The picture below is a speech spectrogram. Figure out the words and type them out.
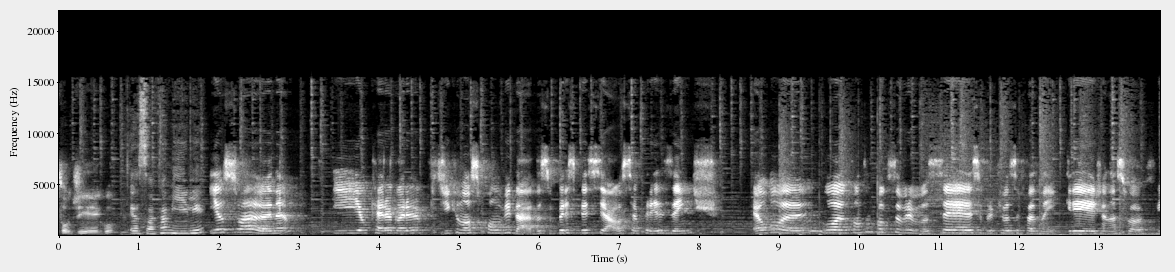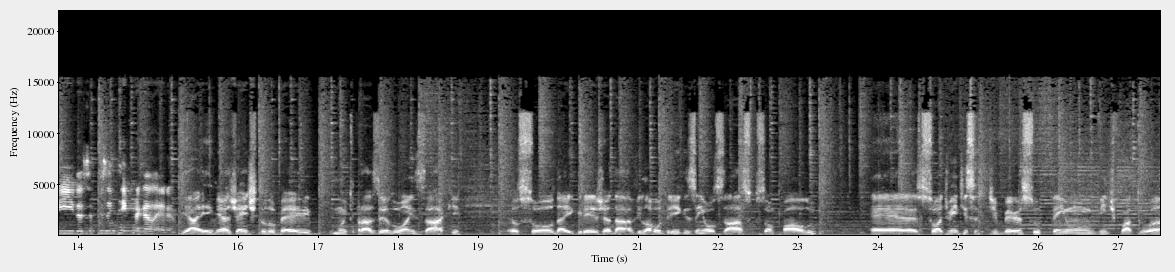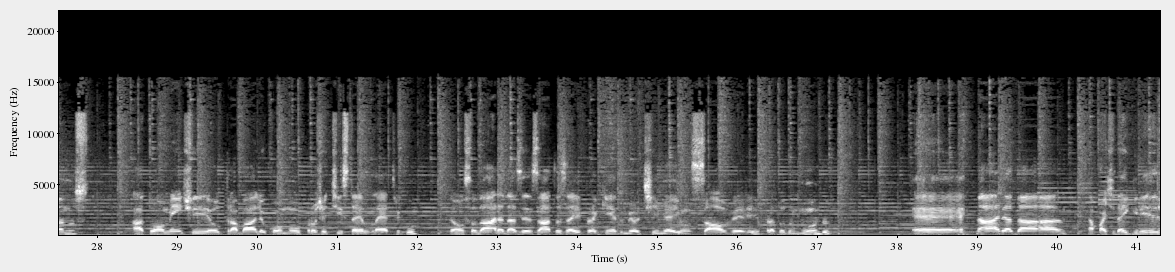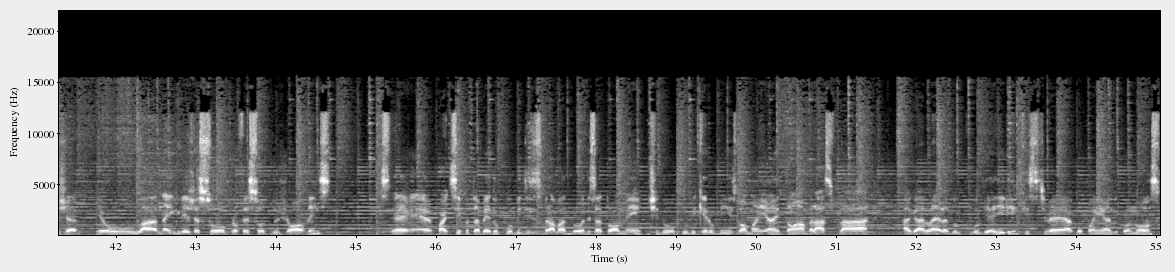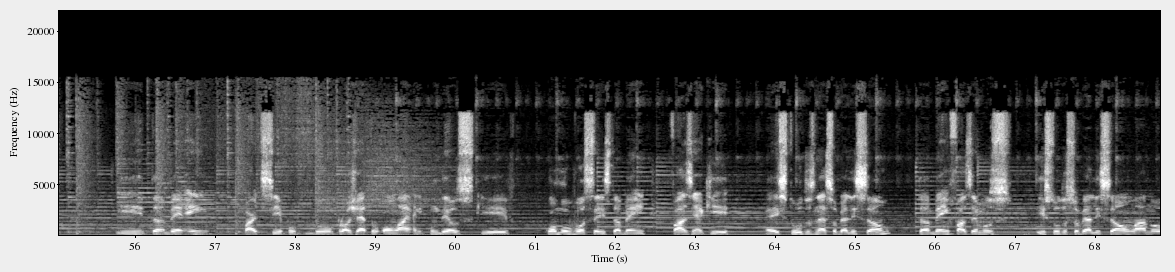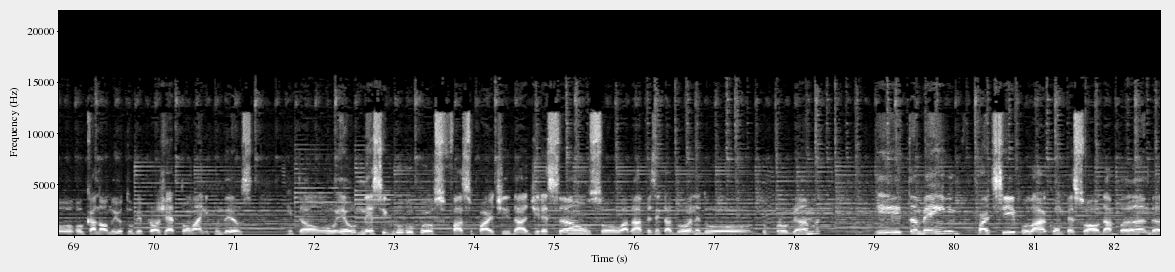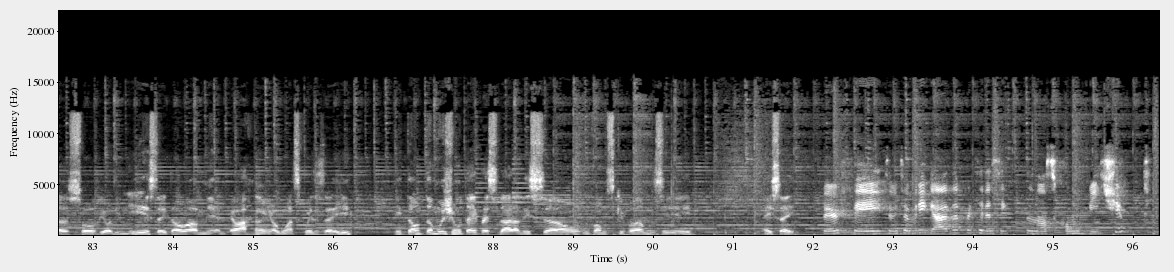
sou o Diego. Eu sou a Camille. E eu sou a Ana. E eu quero agora pedir que o nosso convidado super especial se apresente. É o Luan. Luan, conta um pouco sobre você, sobre o que você faz na igreja, na sua vida. Se apresenta aí pra galera. E aí, minha gente, tudo bem? Muito prazer, Luan Isaac. Eu sou da igreja da Vila Rodrigues, em Osasco, São Paulo. É, sou adventista de berço, tenho 24 anos. Atualmente eu trabalho como projetista elétrico, então sou da área das exatas aí para quem é do meu time aí um salve aí para todo mundo. É, na área da na parte da igreja, eu lá na igreja sou professor dos jovens. É, participo também do Clube de Desbravadores atualmente, do Clube Querubins do Amanhã. Então um abraço para a galera do clube aí que estiver acompanhando conosco. E também participo do projeto Online com Deus, que como vocês também fazem aqui é, estudos né, sobre a lição, também fazemos estudos sobre a lição lá no canal no YouTube Projeto Online com Deus. Então, eu nesse grupo eu faço parte da direção, sou apresentador né, do, do programa e também participo lá com o pessoal da banda, sou violinista, então eu arranho algumas coisas aí. Então tamo junto aí para estudar a lição, vamos que vamos e é isso aí. Perfeito, muito obrigada por ter aceito o nosso convite.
